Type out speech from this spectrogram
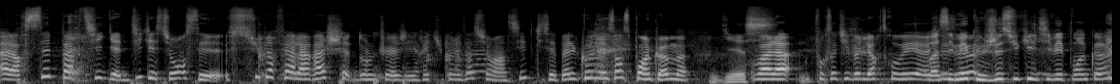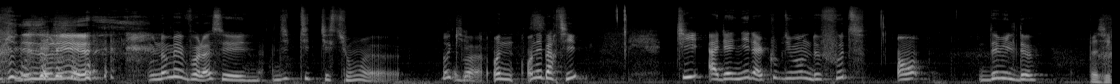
Alors c'est parti, il y a 10 questions, c'est super fait à l'arrache, donc euh, j'ai récupéré ça sur un site qui s'appelle connaissance.com. Yes. Voilà, pour ceux qui veulent le retrouver. euh, Bah, c'est mieux eux. que je suis cultivé.com. Je suis désolée. Non mais voilà, c'est 10 petites questions. euh, ok. on est parti. Qui a gagné la Coupe du Monde de foot en 2002 Vas-y.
